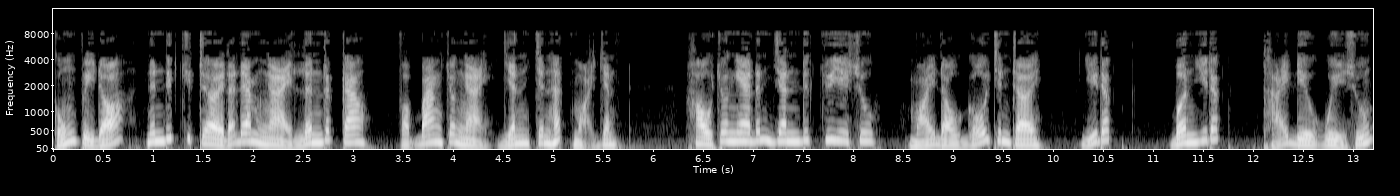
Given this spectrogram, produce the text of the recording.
Cũng vì đó nên Đức Chúa Trời đã đem Ngài lên rất cao và ban cho Ngài danh trên hết mọi danh, hầu cho nghe đến danh Đức Chúa Giêsu mọi đầu gối trên trời, dưới đất, bên dưới đất, thải đều quỳ xuống.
